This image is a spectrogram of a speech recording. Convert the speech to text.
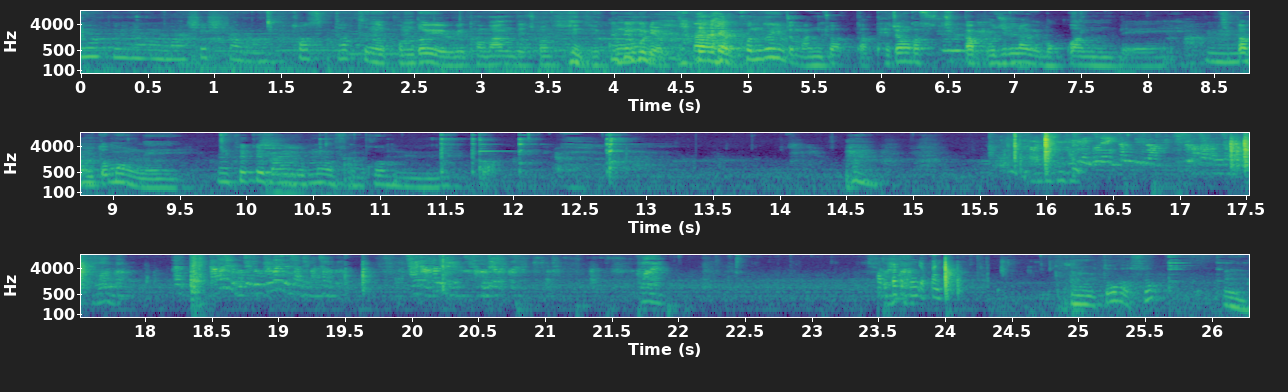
음. 그냥 맛있어. 첫 스타트는 건더기 여기 더 많은데 저는 이제 국물이 없잖아 나 건더기 좀 안 좋았다 대전 가서 집밥 모질라게 먹고 왔는데 집밥을 또 먹네 음, 그때 많이 못 먹었어. 음. 국물 떠갔어? 응.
